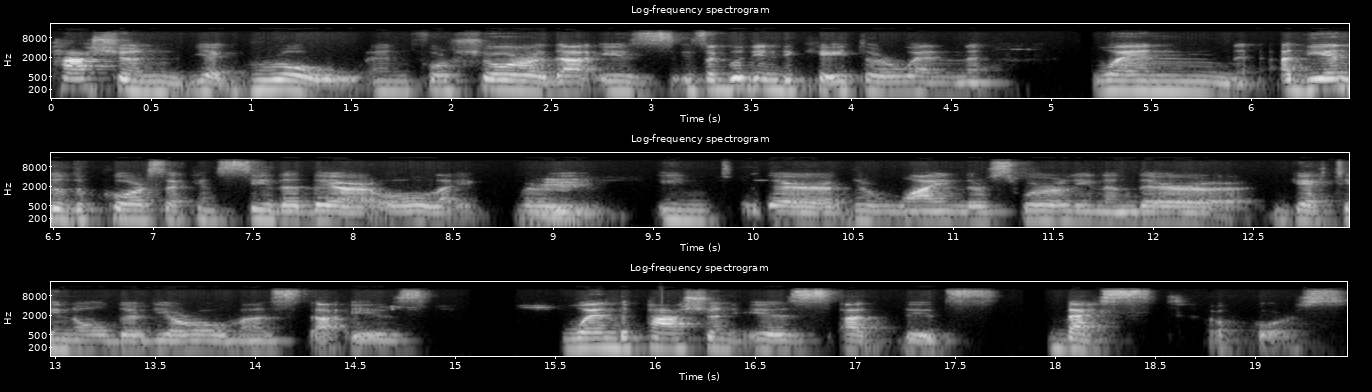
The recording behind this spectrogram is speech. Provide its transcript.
passion yeah, grow and for sure that is is a good indicator when when at the end of the course i can see that they are all like very mm. into their their wine they're swirling and they're getting all the, the aromas that is when the passion is at its best, of course.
